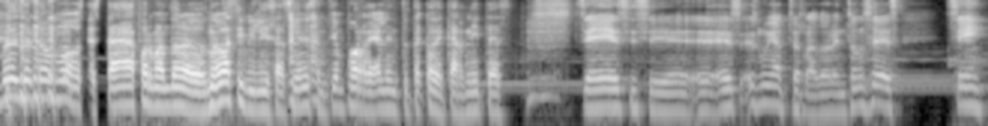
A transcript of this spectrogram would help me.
puedes ver cómo se está formando nuevas civilizaciones en tiempo real en tu taco de carnitas. Sí, sí, sí, e- es, es muy aterrador. Entonces, sí,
